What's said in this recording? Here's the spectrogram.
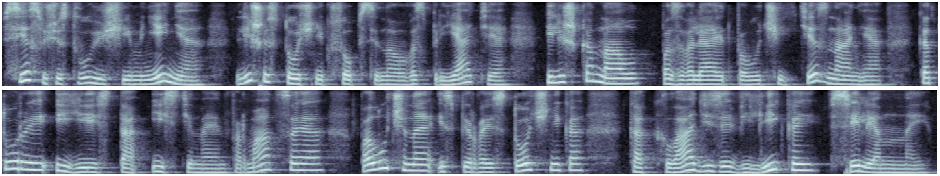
Все существующие мнения – лишь источник собственного восприятия и лишь канал, позволяет получить те знания, которые и есть та истинная информация, полученная из первоисточника, как кладезя великой Вселенной.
